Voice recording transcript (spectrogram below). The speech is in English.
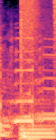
Thank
